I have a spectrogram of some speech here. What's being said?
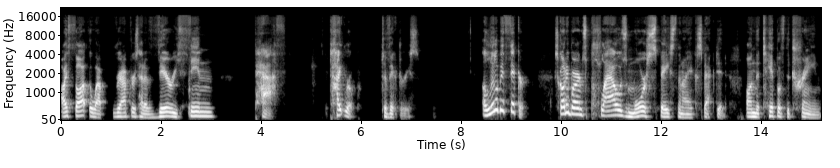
I thought the Raptors had a very thin path, tightrope to victories. A little bit thicker. Scottie Barnes plows more space than I expected on the tip of the train,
